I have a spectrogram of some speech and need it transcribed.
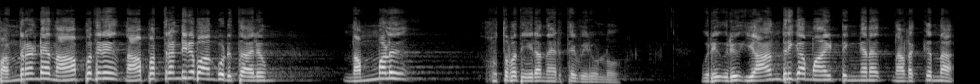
പന്ത്രണ്ട് നാൽപ്പതിന് നാൽപ്പത്തിരണ്ടിന് ബാങ്ക് കൊടുത്താലും നമ്മൾ ഹുത്തുമ തീരാൻ നേരത്തെ വരുള്ളൂ. ഒരു ഒരു യാന്ത്രികമായിട്ട് ഇങ്ങനെ നടക്കുന്ന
